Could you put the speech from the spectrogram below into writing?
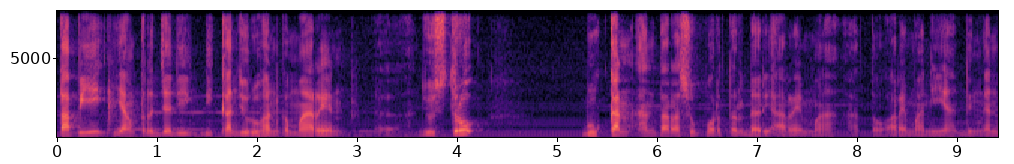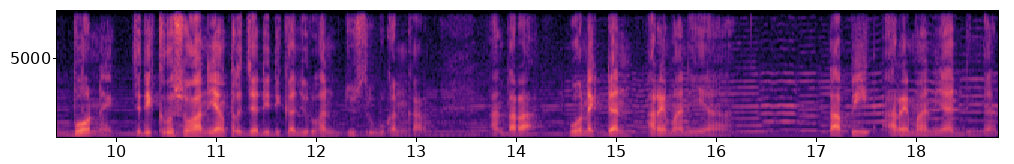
Tapi yang terjadi di Kanjuruhan kemarin e, justru bukan antara supporter dari Arema atau Aremania dengan bonek. Jadi kerusuhan yang terjadi di Kanjuruhan justru bukan karena antara bonek dan Aremania, tapi Aremania dengan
